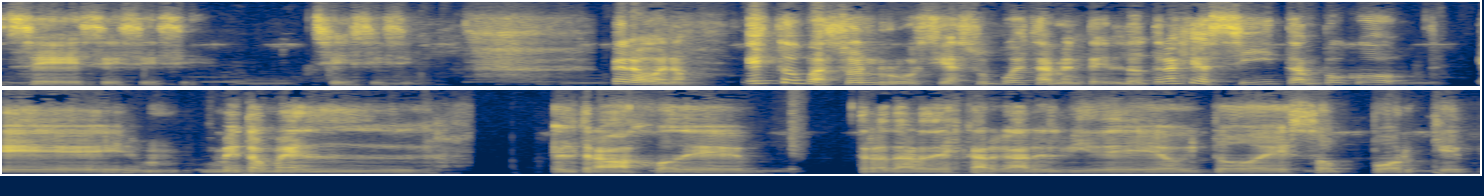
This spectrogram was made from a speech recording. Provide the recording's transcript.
Sí, sí, sí, sí. Sí, sí, sí. Pero bueno, esto pasó en Rusia, supuestamente. Lo traje así, tampoco eh, me tomé el, trabajo de tratar de descargar el video y todo eso, porque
